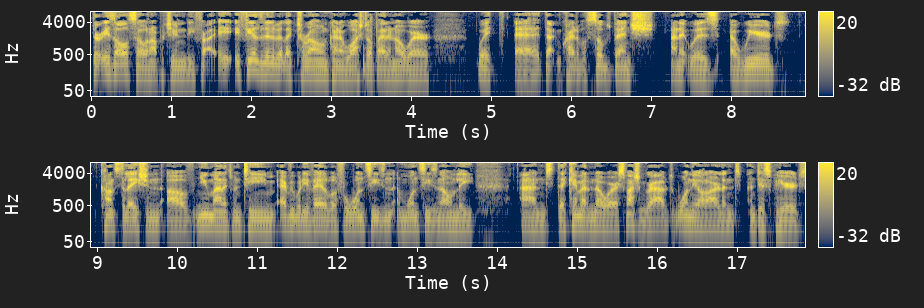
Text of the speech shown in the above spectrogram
There is also an opportunity for. It, feels a little bit like Tyrone kind of washed up out of nowhere with uh, that incredible subs bench, and it was a weird constellation of new management team, everybody available for one season and one season only, and they came out of nowhere, smash and grabbed, won the All Ireland, and disappeared.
